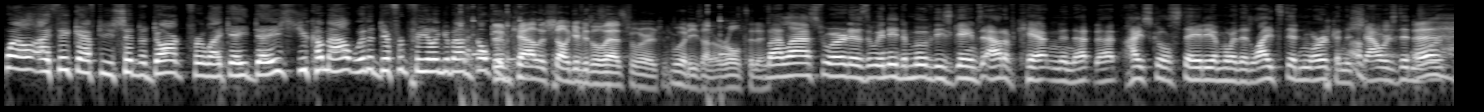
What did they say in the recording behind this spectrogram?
Well, I think after you sit in the dark for like eight days, you come out with a different feeling about helping. Tim Kalish, I'll give you the last word. Woody's on a roll today. My last word is that we need to move these games out of Canton and that, that high school stadium where the lights didn't work and the showers didn't work.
